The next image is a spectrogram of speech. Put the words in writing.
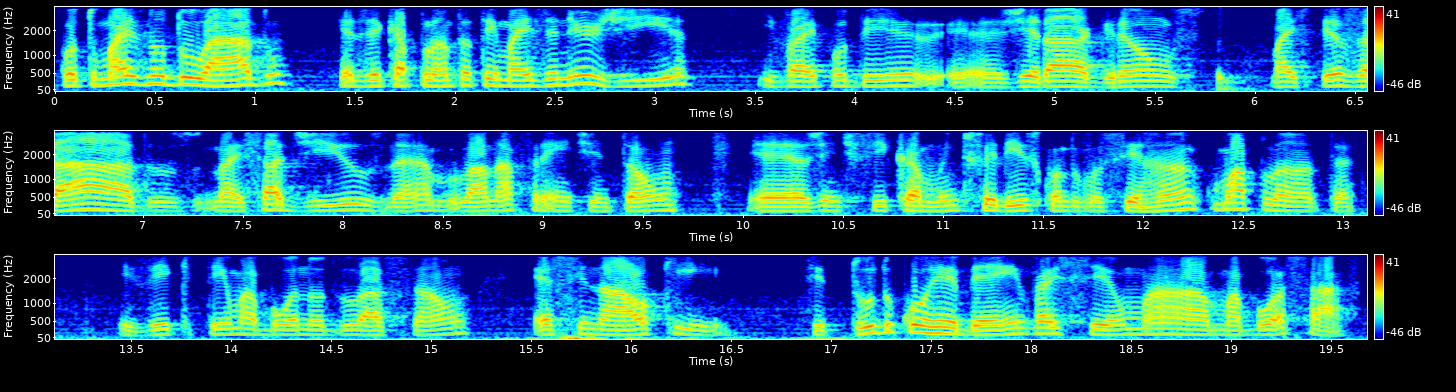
Quanto mais nodulado, quer dizer que a planta tem mais energia e vai poder é, gerar grãos mais pesados, mais sadios, né? Lá na frente. Então, é, a gente fica muito feliz quando você arranca uma planta e vê que tem uma boa nodulação, é sinal que, se tudo correr bem, vai ser uma, uma boa safra.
